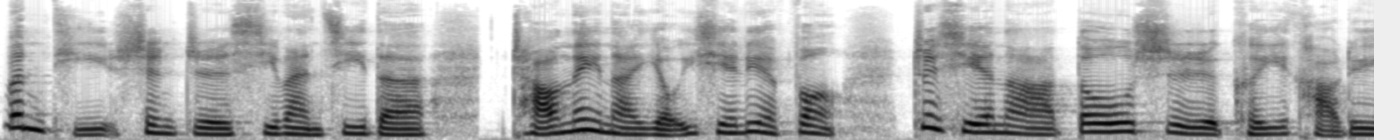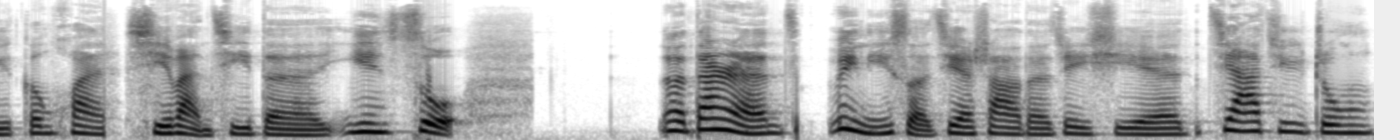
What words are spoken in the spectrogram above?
问题，甚至洗碗机的槽内呢有一些裂缝，这些呢都是可以考虑更换洗碗机的因素。那当然，为你所介绍的这些家居中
